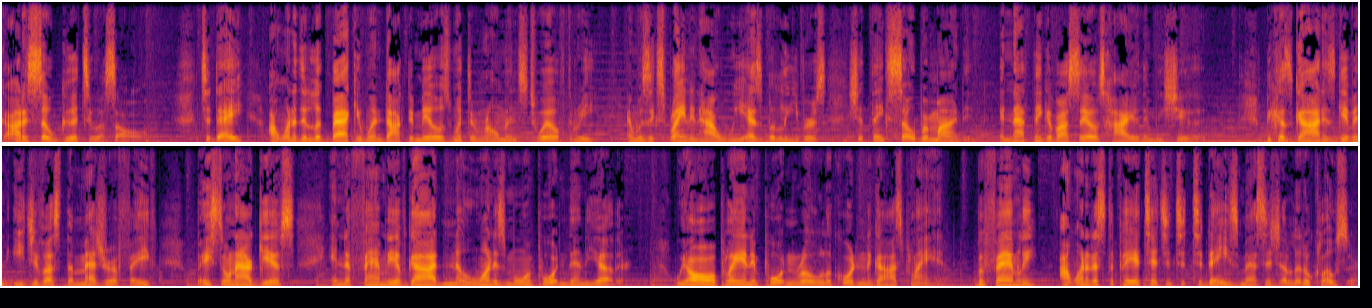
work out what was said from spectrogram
God is so good to us all. Today, I wanted to look back at when Dr. Mills went to Romans 12 3 and was explaining how we as believers should think sober minded and not think of ourselves higher than we should. Because God has given each of us the measure of faith based on our gifts, in the family of God, no one is more important than the other. We all play an important role according to God's plan. But, family, I wanted us to pay attention to today's message a little closer.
